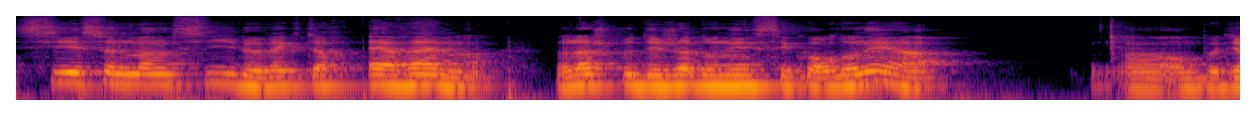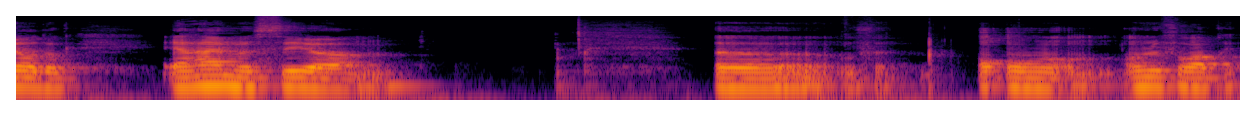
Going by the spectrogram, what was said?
si et seulement si le vecteur Rm, là je peux déjà donner ses coordonnées, à, on peut dire donc Rm c'est, euh, euh, on, le fera après,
